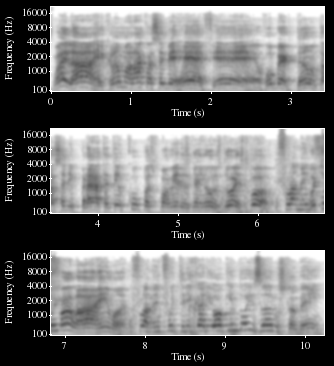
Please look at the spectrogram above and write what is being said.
Vai lá, reclama lá com a CBF. É, Robertão, taça de prata. Tem culpa se o Palmeiras ganhou os dois? Pô, o Flamengo vou foi, te falar, hein, mano. O Flamengo foi tricarioca em dois anos também.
